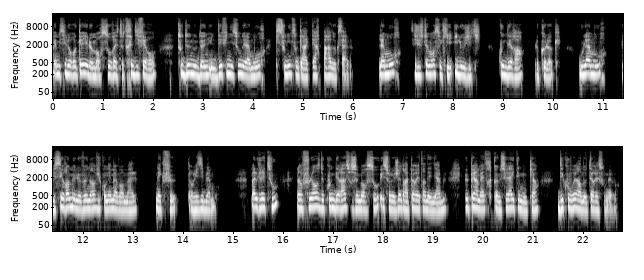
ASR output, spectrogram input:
même si le recueil et le morceau restent très différents, tous deux nous donnent une définition de l'amour qui souligne son caractère paradoxal. L'amour, c'est justement ce qui est illogique. Kundera, le colloque, ou l'amour, le sérum et le venin vu qu'on aime avoir mal, Necfeu, dans Risible Amour. Malgré tout, l'influence de Kundera sur ce morceau et sur le jeune rappeur est indéniable et peut permettre, comme cela a été mon cas, de découvrir un auteur et son œuvre.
